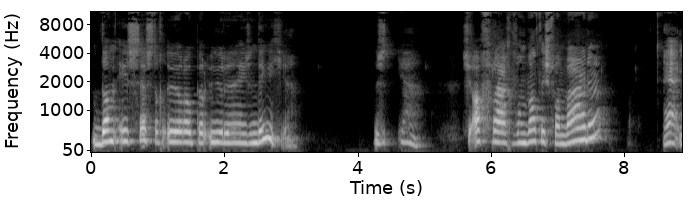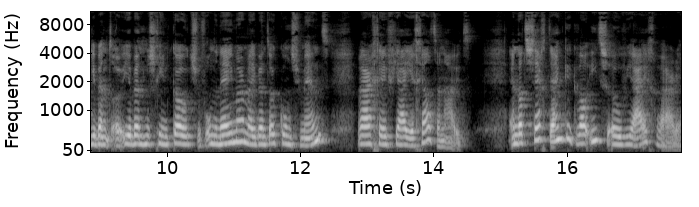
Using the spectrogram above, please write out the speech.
dan is 60 euro per uur ineens een dingetje. Dus ja, als je afvraagt van wat is van waarde, ja, je, bent, je bent misschien coach of ondernemer, maar je bent ook consument. Waar geef jij je geld aan uit? En dat zegt denk ik wel iets over je eigen waarde.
